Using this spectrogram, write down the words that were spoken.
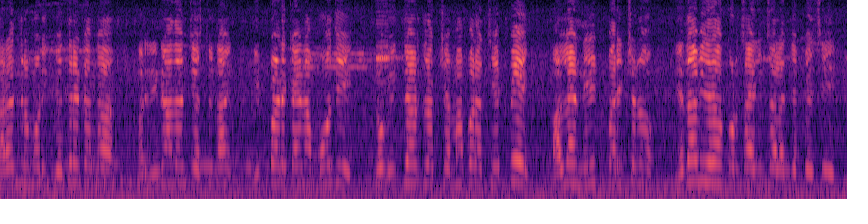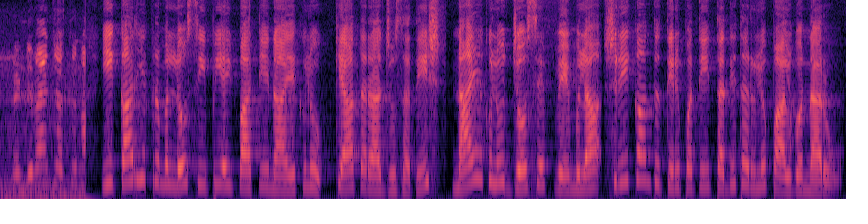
నరేంద్ర మోడీకి వ్యతిరేకంగా మరి నినాదం చేస్తున్నాయి. ఇప్పటికైనా మోదీ నువ్వు విద్యార్థులకు క్షమాపణ చెప్పి మళ్ళా నీట్ పరీక్షను యథావిధిగా కొనసాగించాలని చెప్పేసి మేము డిమాండ్ చేస్తున్నాం. ఈ కార్యక్రమంలో సిపిఐ పార్టీ నాయకులు ఖ్యాతరాజు సతీష్ నాయకులు జోసెఫ్ వేముల శ్రీకాంత్ తిరుపతి తదితరులు పాల్గొన్నారు.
